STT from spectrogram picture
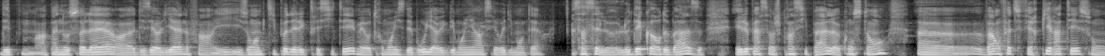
des, un panneau solaire, euh, des éoliennes. Enfin, ils ont un petit peu d'électricité, mais autrement, ils se débrouillent avec des moyens assez rudimentaires. Ça, c'est le, décor de base. Et le personnage principal, Constant, euh, va en fait se faire pirater son,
